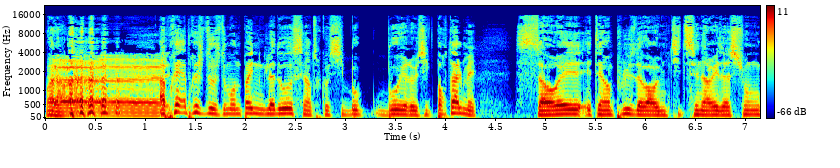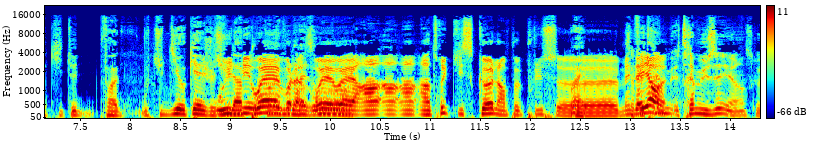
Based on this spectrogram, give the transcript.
Voilà. Après après je, je demande pas une Glado, c'est un truc aussi beau, beau et réussi que Portal, mais ça aurait été un plus d'avoir une petite scénarisation qui te, enfin où tu te dis ok je suis oui, là mais pour ouais, voilà, raison. ouais, ouais, un, un, un- un truc qui se colle un peu plus. euh, Mais Ça fait d'ailleurs, très, très musée, hein, parce que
